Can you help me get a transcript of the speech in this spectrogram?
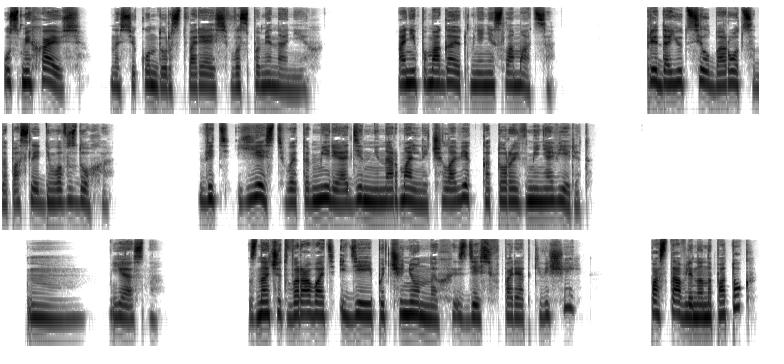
Усмехаюсь, на секунду растворяясь в воспоминаниях. Они помогают мне не сломаться. Придают сил бороться до последнего вздоха. Ведь есть в этом мире один ненормальный человек, который в меня верит. Ммм, ясно. Значит, воровать идеи подчиненных здесь в порядке вещей? Поставлена на поток?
